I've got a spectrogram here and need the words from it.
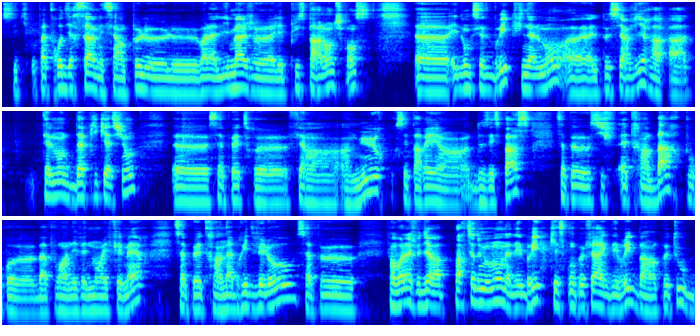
Je sais qu'il faut pas trop dire ça, mais c'est un peu le, le- voilà l'image, elle est plus parlante, je pense. Et donc cette brique, finalement, elle peut servir à, à tellement d'applications. Ça peut être faire un, un mur pour séparer un- deux espaces. Ça peut aussi être un bar pour, euh, bah, pour un événement éphémère. Ça peut être un abri de vélo. Ça peut. Enfin voilà, je veux dire, à partir du moment où on a des briques, qu'est-ce qu'on peut faire avec des briques? Ben un peu tout.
